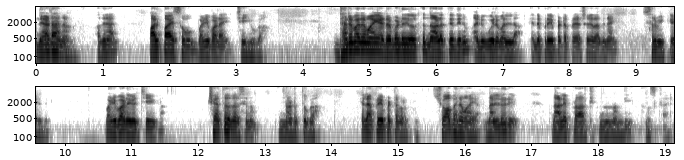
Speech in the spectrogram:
നേടാനാണ്. അതിനാൽ പാൽപ്പായസവും വഴിപാടായി ചെയ്യുക. ധനപരമായ ഇടപെടലുകൾക്ക് നാളത്തെ ദിനം അനുകൂലമല്ല എന്റെ പ്രിയപ്പെട്ട പ്രേക്ഷകർ അതിനായി ശ്രമിക്കരുത്. വഴിപാടുകൾ ചെയ്യുക ക്ഷേത്ര ദർശനം നടത്തുക. എല്ലാ പ്രിയപ്പെട്ടവർക്കും ശോഭനമായ നല്ലൊരു നാളെ പ്രാർത്ഥിക്കുന്നു. നന്ദി നമസ്കാരം.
